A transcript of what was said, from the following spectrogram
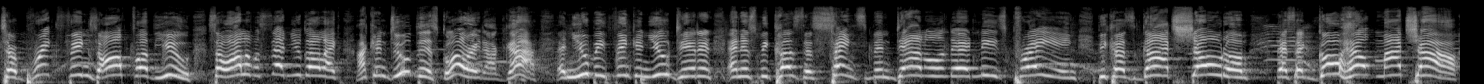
to break things off of you. So all of a sudden you go like, I can do this. Glory to God. And you be thinking you did it, and it's because the saints been down on their knees praying because God showed them that said, Go help my child.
